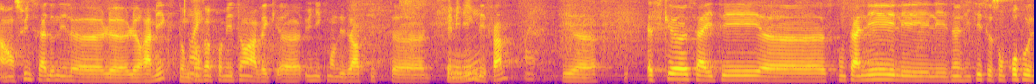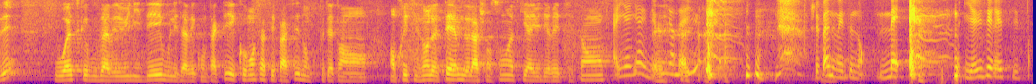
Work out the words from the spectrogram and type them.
ensuite ça a donné le, le, Ramix, donc dans un premier temps avec euh, uniquement des artistes féminines, des femmes. Euh, est-ce que ça a été euh, spontané les, invités se sont proposés? Ou est-ce que vous avez eu l'idée, vous les avez contactés? Et comment ça s'est passé? Donc peut-être en, précisant le thème de la chanson, est-ce qu'il y a eu des réticences? Aïe aïe aïe, mais oui, il y en a eu. Je ne vais pas nommer de nom, mais il y a eu des réticences,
